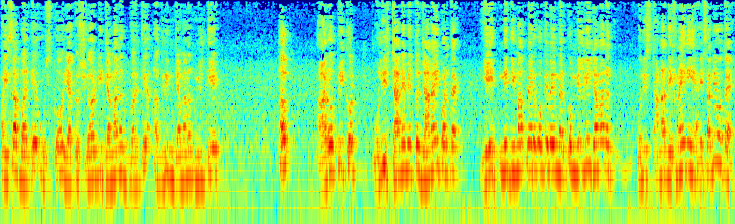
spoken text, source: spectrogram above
पैसा भर के उसको या तो श्योरिटी जमानत भर के अग्रिम जमानत मिलती है। अब आरोपी को पुलिस थाने में तो जाना ही पड़ता है। ये इतने दिमाग में रखो कि भाई मेरे को मिल गई जमानत। पुलिस थाना देखना ही नहीं है, ऐसा नहीं होता है।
